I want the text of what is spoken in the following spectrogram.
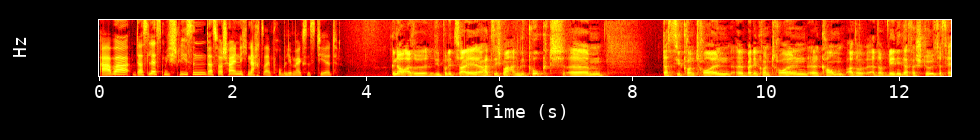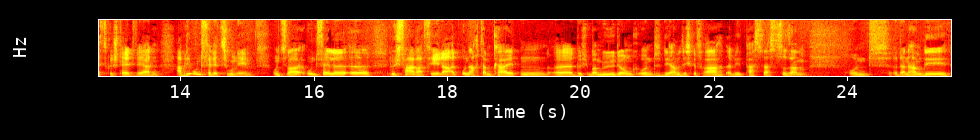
Aber das lässt mich schließen, dass wahrscheinlich nachts ein Problem existiert. Genau, also die Polizei hat sich mal angeguckt. Ähm, dass die Kontrollen, äh, bei den Kontrollen äh, kaum, also, also weniger Verstöße festgestellt werden, aber die Unfälle zunehmen. Und zwar Unfälle äh, durch Fahrerfehler, Unachtsamkeiten, äh, durch Übermüdung. Und die haben sich gefragt, wie passt das zusammen? Und dann haben die,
